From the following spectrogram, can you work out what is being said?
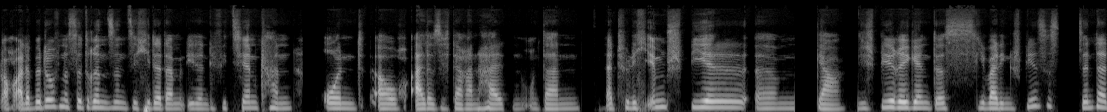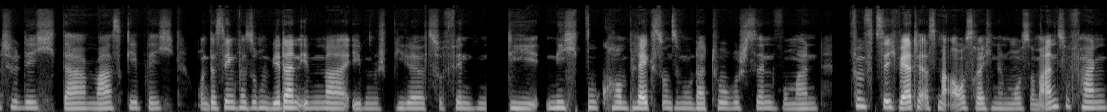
auch alle Bedürfnisse drin sind, sich jeder damit identifizieren kann und auch alle sich daran halten. Und dann natürlich im Spiel ähm, ja, die Spielregeln des jeweiligen Spiels sind natürlich da maßgeblich. Und deswegen versuchen wir dann immer eben Spiele zu finden, die nicht zu komplex und simulatorisch sind, wo man 50 Werte erstmal ausrechnen muss, um anzufangen,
